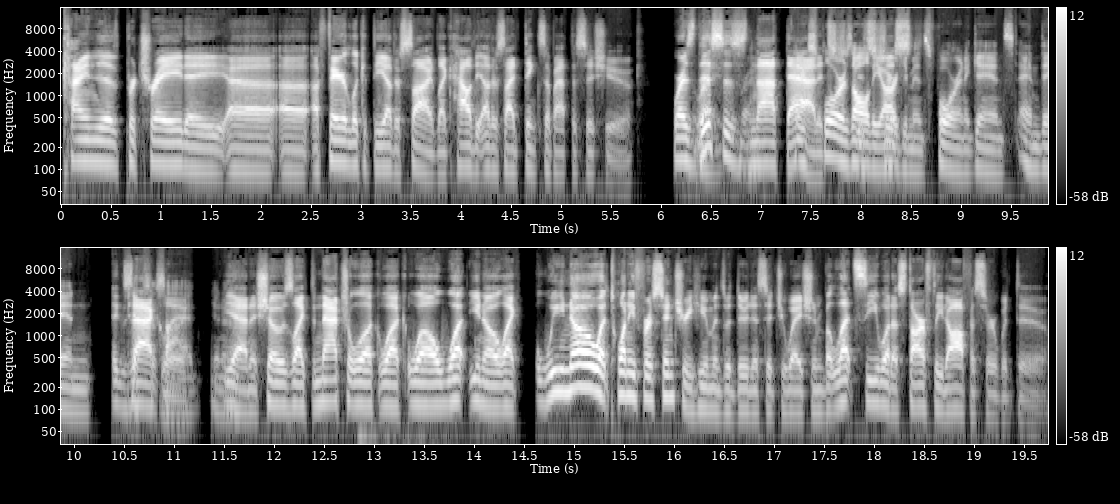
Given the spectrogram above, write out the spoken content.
kind of portrayed a uh, a, a fair look at the other side, like how the other side thinks about this issue. Whereas this is right. not that. it explores it's, all it's the just- arguments for and against, and then Exactly. side, you know? Yeah, and it shows like the natural look, like, well, what you know, like we know what 21st century humans would do in a situation, but let's see what a Starfleet officer would do.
